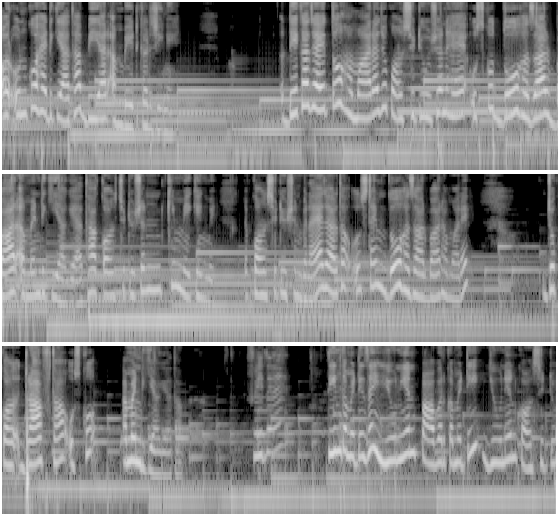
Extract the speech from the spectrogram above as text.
और उनको हेड किया था बी आर अंबेडकर जी ने। देखा जाए तो हमारा जो कॉन्स्टिट्यूशन है, उसको 2000 बार अमेंड किया गया था कॉन्स्टिट्यूशन की मेकिंग में। जब कॉन्स्टिट्यूशन बनाया जा रहा था, उस टाइम 2000 बार हमारे जो ड्राफ्ट था, उसको अमेंड किया गया था। फिर है, तीन कमिटीज है यूनियन पावर कमेटी यूनियन कॉन्स्टिट्यू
